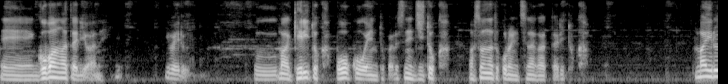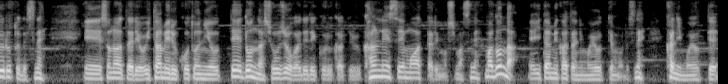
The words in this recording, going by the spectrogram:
えー、5番あたりはね、いわゆる、まあ、下痢とか膀胱炎とかですね、痔とか、まあ、そんなところにつながったりとか、まあ、いろいろとですね、えー、そのあたりを痛めることによって、どんな症状が出てくるかという関連性もあったりもしますね。まあ、どんな痛み方にもよってもですね、かにもよって、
